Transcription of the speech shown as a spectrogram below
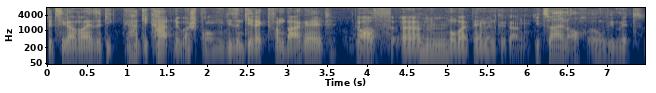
witzigerweise die, hat die Karten übersprungen. Die sind direkt von Bargeld genau. auf ähm, mhm. Mobile Payment gegangen. Die zahlen auch irgendwie mit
